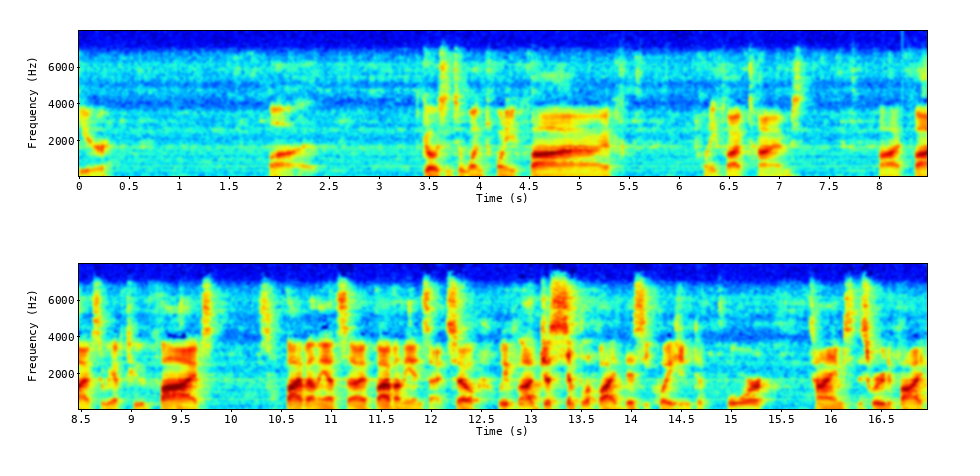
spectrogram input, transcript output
here. 5 goes into 125 25 times. 5, 5. So we have two 5s. 5 on the outside, 5 on the inside. So we've uh, just simplified this equation to 4 times the square root of 5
